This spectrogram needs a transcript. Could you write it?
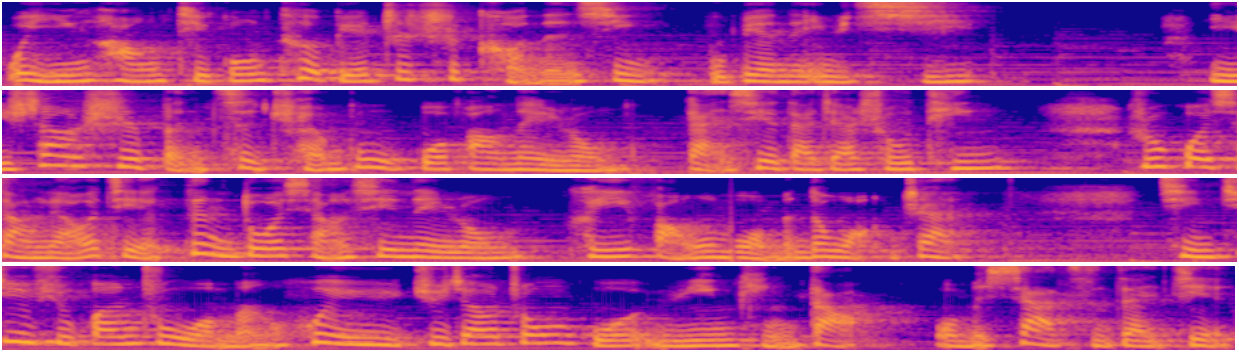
为银行提供特别支持可能性不变的预期。以上是本次全部播放内容，感谢大家收听。如果想了解更多详细内容，可以访问我们的网站。请继续关注我们惠誉聚焦中国语音频道，我们下次再见。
